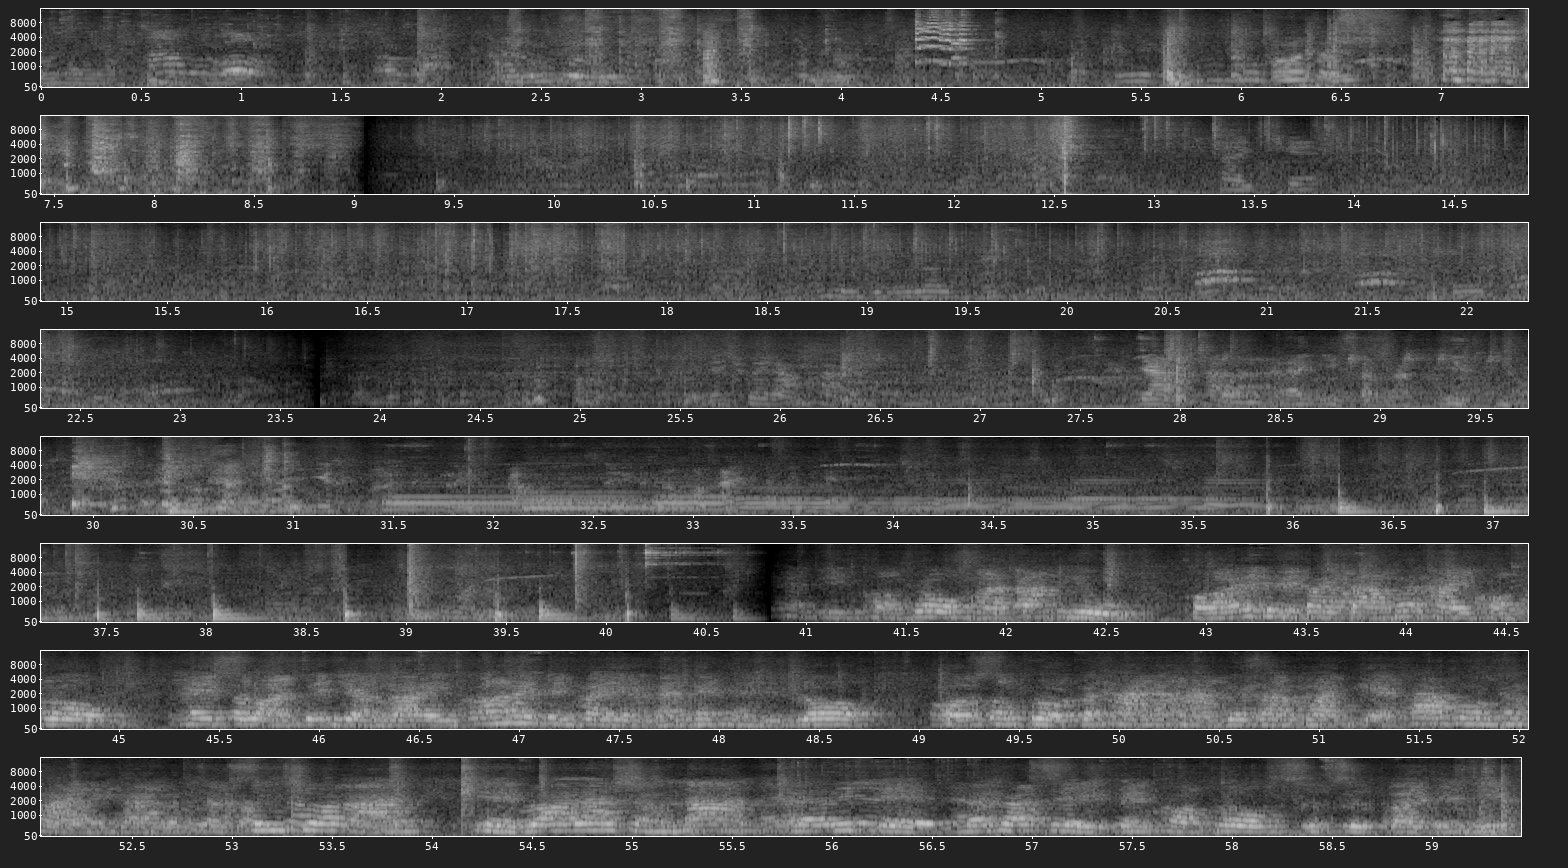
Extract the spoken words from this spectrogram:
ถ่ายเค้กเดี๋ ยวได้ช่วยล้างผักค่ะอันนั้นอีกสำนักอีกเดี๋ยวต้องสั่งให้เราอยู่ของพระองค์มาตั้งอยู่ ขอให้เป็นไปตามพระทัยของพระองค์ ในสวรรค์เป็นอย่างไร ก็ให้เป็นไปอย่างนั้นในแผ่นดินโลก ขอทรงโปรดประทานอาหารประจำวันแก่ข้าพงค์ทั้งหลายในการปฏิบัติซึ่งชั่วร้ายเหตุว่าราชอำนาจและฤทธิเดชและพระสิริเป็นของพระองค์สืบๆไปเป็นนิจ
